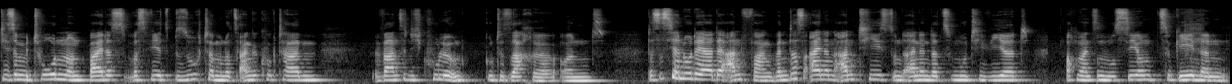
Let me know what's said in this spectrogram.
diese Methoden und beides, was wir jetzt besucht haben und uns angeguckt haben, wahnsinnig coole und gute Sache. Und das ist ja nur der, der Anfang. Wenn das einen antießt und einen dazu motiviert, auch mal ins Museum zu gehen, dann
